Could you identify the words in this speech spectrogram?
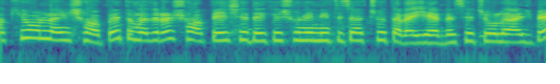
আখি অনলাইন শপে তোমরা যারা শপে এসে দেখে শুনে নিতে চাচ্ছ, তারা এই অ্যাড্রেসে চলে আসবে।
